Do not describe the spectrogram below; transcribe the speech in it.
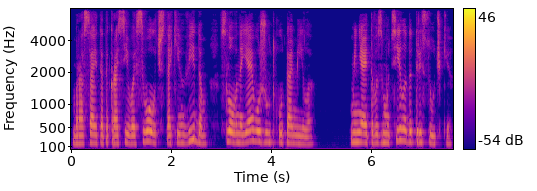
Бросает эта красивая сволочь с таким видом, словно я его жутко утомила. Меня это возмутило до трясучки.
